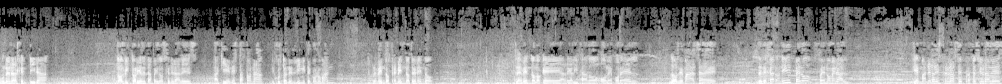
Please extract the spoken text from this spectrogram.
Una en Argentina. Dos victorias de etapa y dos generales aquí en esta zona. Y justo en el límite con Oman. Tremendo, tremendo, tremendo. Tremendo lo que ha realizado. Ole por él. Los demás eh, le dejaron ir, pero fenomenal. Qué manera de estrenarse en profesionales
